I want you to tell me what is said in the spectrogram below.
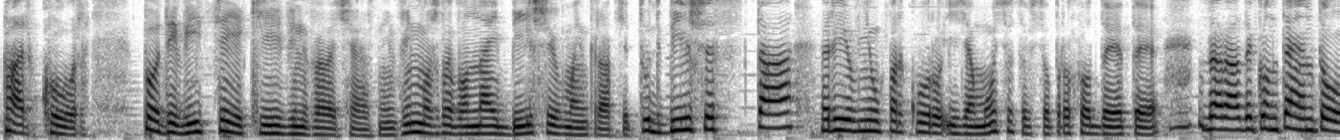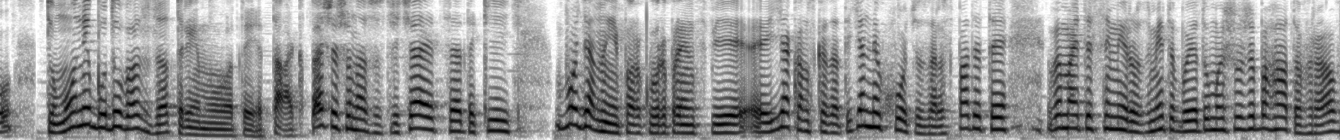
паркур. Подивіться, який він величезний. Він, можливо, найбільший в Майнкрафті. Тут більше ста рівнів паркуру, і я мусю це все проходити заради контенту. Тому не буду вас затримувати. Так, перше, що нас зустрічає, це такий водяний паркур, в принципі. Е, Як вам сказати, я не хочу зараз падати. Ви маєте самі розуміти, бо я думаю, що вже багато грав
